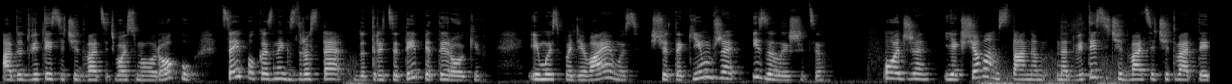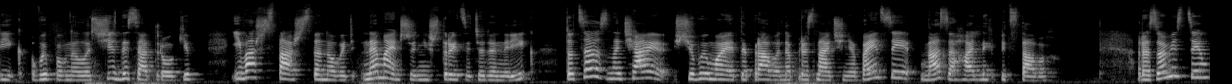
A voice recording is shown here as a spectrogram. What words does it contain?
А до 2028 року цей показник зросте до 35 років. І ми сподіваємось, що таким вже і залишиться. Отже, якщо вам станом на 2024 рік виповнилось 60 років і ваш стаж становить не менше ніж 31 рік, то це означає, що ви маєте право на призначення пенсії на загальних підставах. Разом із цим,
